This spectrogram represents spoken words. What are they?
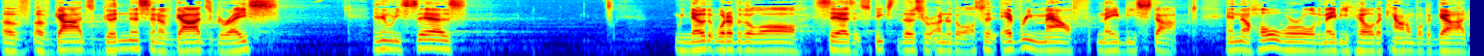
of of God's goodness and of God's grace. And then when he says, we know that whatever the law says, it speaks to those who are under the law, so that every mouth may be stopped and the whole world may be held accountable to God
